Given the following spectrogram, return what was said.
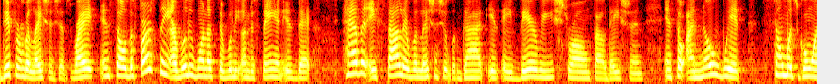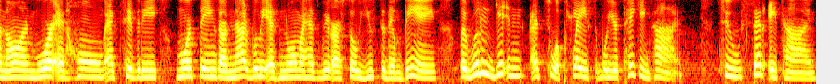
different relationships, right? And so the first thing I really want us to really understand is that having a solid relationship with God is a very strong foundation. And so I know with so much going on, more at home activity, more things are not really as normal as we are so used to them being, but really getting to a place where you're taking time to set a time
